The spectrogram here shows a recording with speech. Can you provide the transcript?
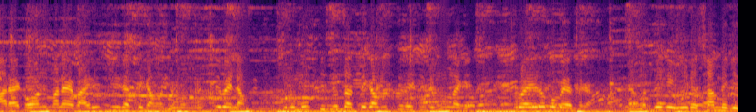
আর এখন মানে বাইরে থেকে আমার যেমন মুক্তি পাইলাম কোনো মুক্তি যোদ্ধার থেকে মুক্তি পেয়েছি যেমন লাগে পুরো এরকম আছে এখন দেখি ওইটার সামনে কি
